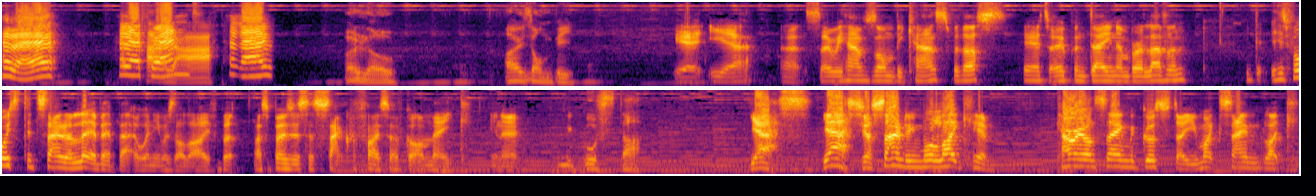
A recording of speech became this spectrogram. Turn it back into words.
Hello. Hello, friend. Hello. Hello. Hello. Hi, zombie. Yeah, yeah. Uh, so we have Zombie Caz with us here to open day number 11. His voice did sound a little bit better when he was alive, but I suppose it's a sacrifice I've got to make, you know. Me gusta. Yes, yes, you're sounding more like him. Carry on saying Magusta, you might sound like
